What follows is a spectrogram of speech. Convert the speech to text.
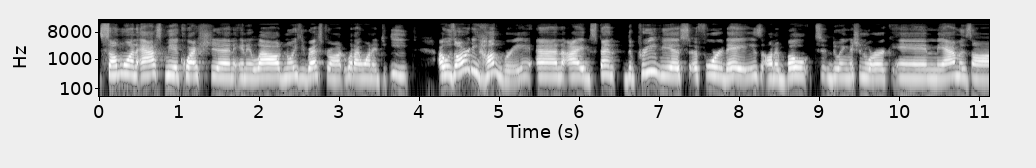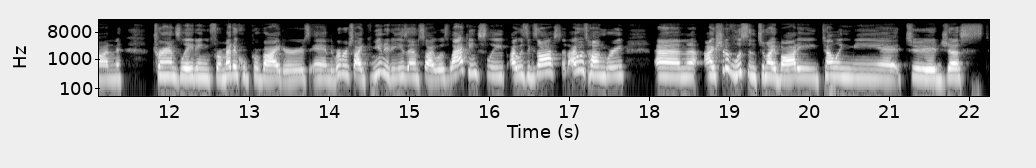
someone asked me a question in a loud, noisy restaurant what I wanted to eat. I was already hungry and I'd spent the previous four days on a boat doing mission work in the Amazon, translating for medical providers in the riverside communities. And so I was lacking sleep. I was exhausted. I was hungry. And I should have listened to my body telling me to just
